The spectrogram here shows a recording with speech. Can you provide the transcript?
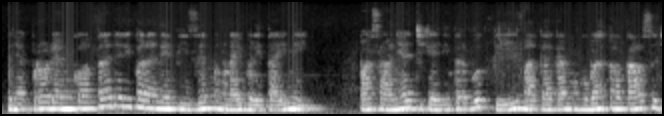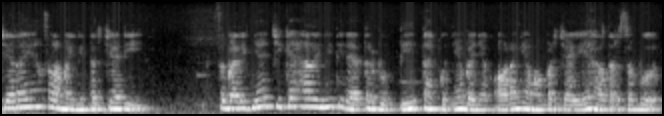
Banyak pro dan kontra dari para netizen mengenai berita ini. Pasalnya, jika ini terbukti, maka akan mengubah total sejarah yang selama ini terjadi. Sebaliknya, jika hal ini tidak terbukti, takutnya banyak orang yang mempercayai hal tersebut.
